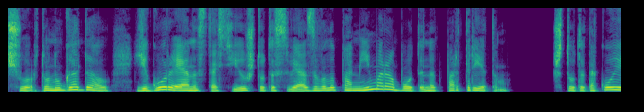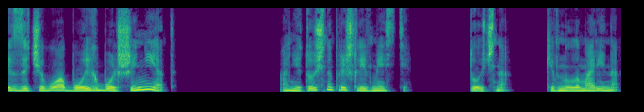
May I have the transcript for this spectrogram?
Черт, он угадал. Егора и Анастасию что-то связывало помимо работы над портретом. Что-то такое, из-за чего обоих больше нет. Они точно пришли вместе? Точно, кивнула Марина.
